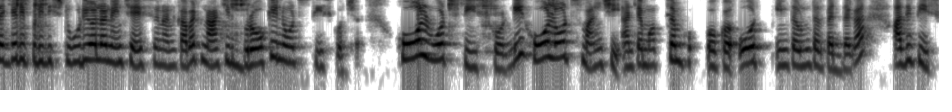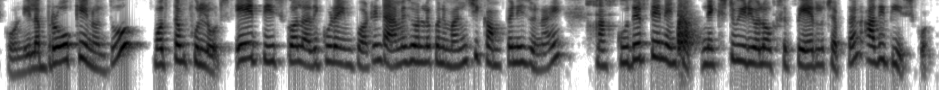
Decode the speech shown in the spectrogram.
దగ్గర ఇప్పుడు ఇది స్టూడియోలో నేను చేస్తున్నాను కాబట్టి నాకు ఇది బ్రోకెన్ ఓట్స్ తీసుకొచ్చాను హోల్ ఓట్స్ తీసుకోండి. హోల్ ఓట్స్ మంచి అంటే మొత్తం ఒక ఓట్ ఇంత ఉంటుంది పెద్దగా అది తీసుకోండి. ఇలా బ్రోకెన్ వద్దు మొత్తం ఫుల్ ఓట్స్. ఏది తీసుకోవాలి అది కూడా ఇంపార్టెంట్. అమెజాన్లో కొన్ని మంచి కంపెనీస్ ఉన్నాయి. నాకు కుదిరితే నేను చెప్ నెక్స్ట్ వీడియోలో ఒకసారి పేర్లు చెప్తాను అది తీసుకోండి.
